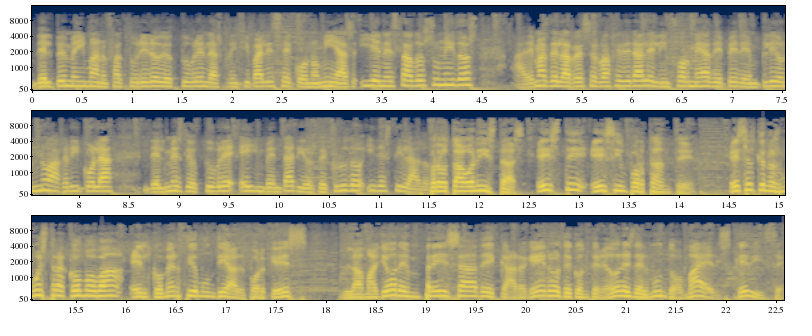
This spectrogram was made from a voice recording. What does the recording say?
del PMI manufacturero de octubre en las principales economías. Y en Estados Unidos, además de la Reserva Federal, el informe ADP de empleo no agrícola del mes de octubre e inventarios de crudo y destilado. Protagonistas. Este es importante. Es el que nos muestra cómo va el comercio mundial, porque es la mayor empresa de cargueros de contenedores del mundo. Myers, ¿qué dice?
